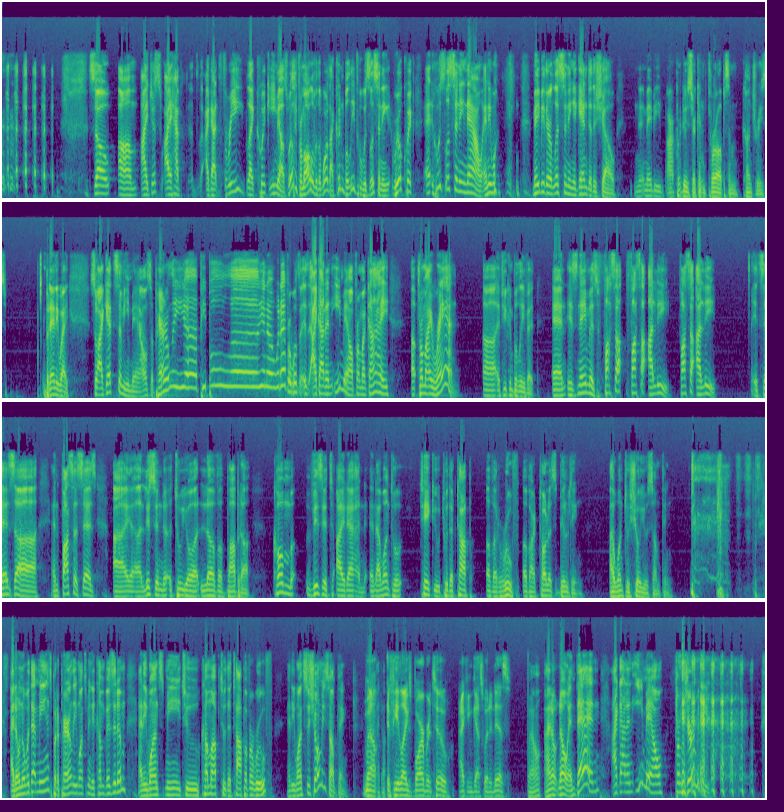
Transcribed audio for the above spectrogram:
So um, I just I have I got three like quick emails really from all over the world. I couldn't believe who was listening. Real quick, and who's listening now? Anyone? Maybe they're listening again to the show. Maybe our producer can throw up some countries. But anyway, so I get some emails. Apparently, uh, people, uh, you know, whatever. I got an email from a guy uh, from Iran, uh, if you can believe it, and his name is Fasa Fasa Ali. Fasa Ali it says, uh, and Fasa says, I uh, listened to your love of Barbara. Come visit Iran, and I want to take you to the top of a roof of our tallest building. I want to show you something. I don't know what that means, but apparently he wants me to come visit him, and he wants me to come up to the top of a roof, and he wants to show me something. Well, if he likes Barbara too, I can guess what it is. Well, I don't know. And then I got an email from Germany.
